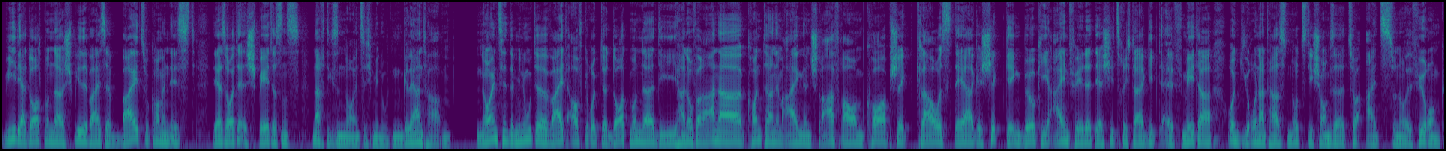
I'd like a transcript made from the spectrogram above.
wie der Dortmunder Spielweise beizukommen ist, der sollte es spätestens nach diesen 90 Minuten gelernt haben. 19. Minute weit aufgerückte Dortmunder, die Hannoveraner kontern im eigenen Strafraum. Korb schickt Klaus, der geschickt gegen Birki einfädelt. Der Schiedsrichter gibt elf Meter und Jonathas nutzt die Chance zur 1 zu 0 Führung.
